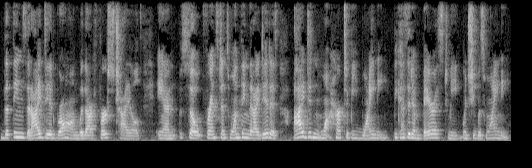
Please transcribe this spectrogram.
the things that I did wrong with our first child. And so, for instance, one thing that I did is I didn't want her to be whiny because it embarrassed me when she was whiny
